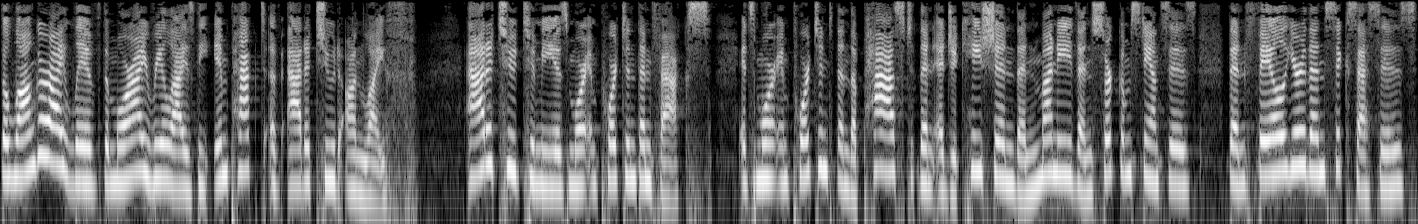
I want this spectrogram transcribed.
The longer I live, the more I realize the impact of attitude on life. Attitude to me is more important than facts. It's more important than the past, than education, than money, than circumstances, than failure, than successes,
